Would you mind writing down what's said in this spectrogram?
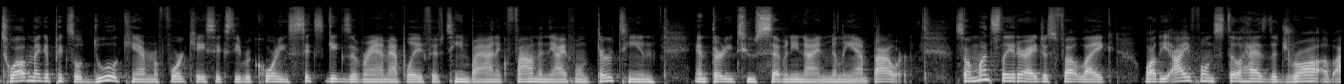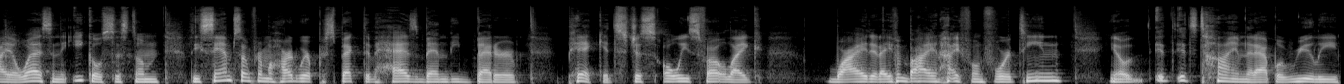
12 megapixel dual camera, 4K 60 recording, 6 gigs of RAM, Apple A15 Bionic found in the iPhone 13, and 3279 milliamp hour. So months later, I just felt like while the iPhone still has the draw of iOS and the ecosystem, the Samsung from a hardware perspective has been the better pick. It's just always felt like why did I even buy an iPhone 14? You know, it, it's time that Apple really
